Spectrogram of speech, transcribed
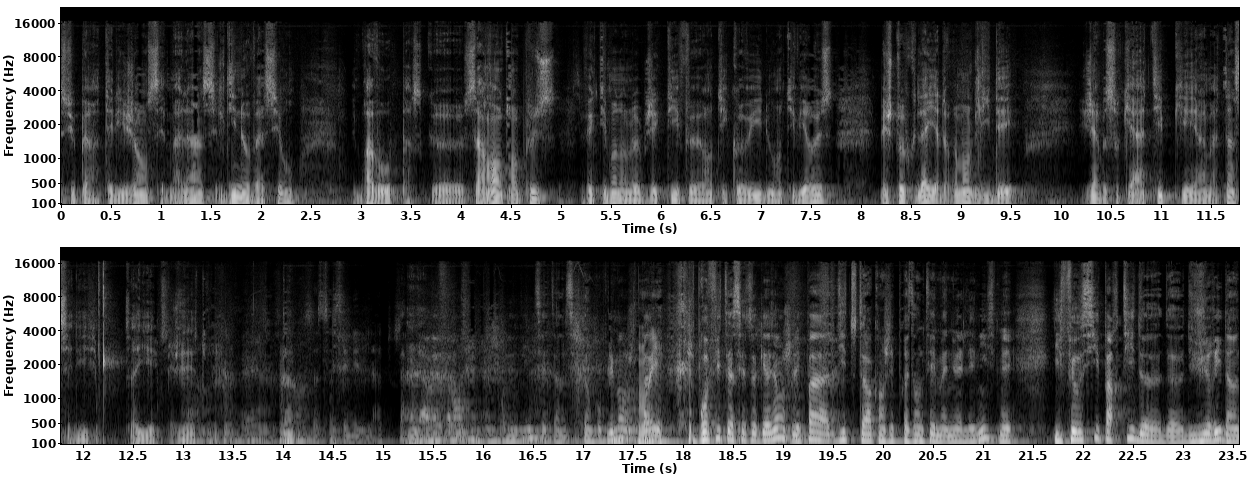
super intelligent, c'est malin, c'est l'innovation. bravo, parce que ça rentre en plus effectivement dans l'objectif euh, anti-Covid ou antivirus. Mais je trouve que là, il y a vraiment de l'idée. J'ai l'impression qu'il y a un type qui, un matin, s'est dit Ça y est, j'ai. Hein la référence au concours l'épine, c'est un, un, compliment. Je, oui. je, profite à cette occasion, je ne l'ai pas dit tout à l'heure quand j'ai présenté Emmanuel Lénis, mais il fait aussi partie de, de, du jury d'un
